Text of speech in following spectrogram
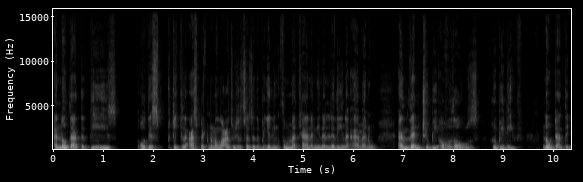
And note that, that these or this particular aspect when Allah says at the beginning, ثُمَّ كَانَ مِنَ الَّذِينَ آمَنُوا and then to be of those who believe. Note that the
